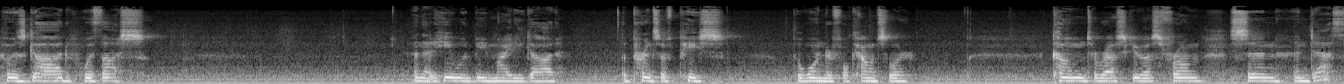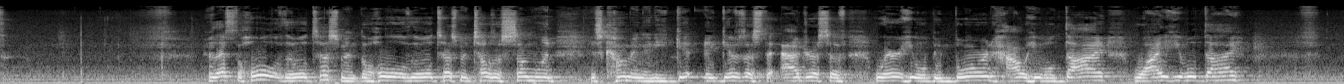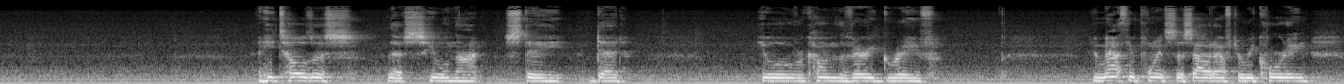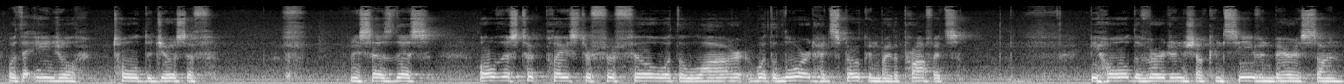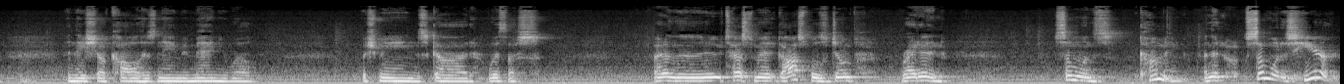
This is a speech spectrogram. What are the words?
who is God with us, and that he would be mighty God, the Prince of Peace, the wonderful counselor, come to rescue us from sin and death. Now that's the whole of the Old Testament. The whole of the Old Testament tells us someone is coming, and he get, it gives us the address of where he will be born, how he will die, why he will die. And he tells us this He will not stay dead, He will overcome the very grave. And Matthew points this out after recording what the angel told to Joseph. And he says this All this took place to fulfill what the, law, what the Lord had spoken by the prophets. Behold, the virgin shall conceive and bear a son, and they shall call his name Emmanuel, which means God with us. Right in the New Testament Gospels, jump right in. Someone's coming, and then someone is here.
